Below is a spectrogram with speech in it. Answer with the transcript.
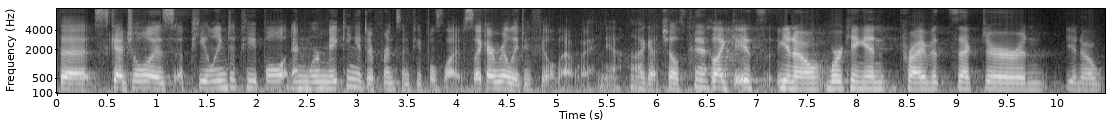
The schedule is appealing to people and we're making a difference in people's lives. Like, I really do feel that way. Yeah, I got chills. Yeah. Like it's, you know, working in private sector and, you know,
